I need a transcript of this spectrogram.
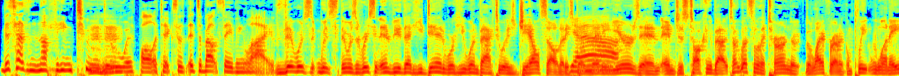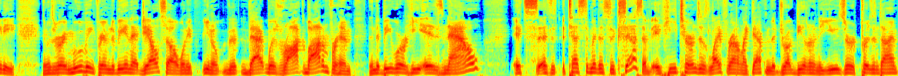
This has nothing to mm-hmm. do with politics. It's about saving lives. There was was there was a recent interview that he did where he went back to his jail cell that he spent Yeah. many years in, and just talking about talking about someone that turned their, their life around a complete 180. It was very moving for him to be in that jail cell when he, you know, th- that was rock bottom for him, and to be where he is now. It's, a testament to success. If, he turns his life around like that from the drug dealer and the user prison time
